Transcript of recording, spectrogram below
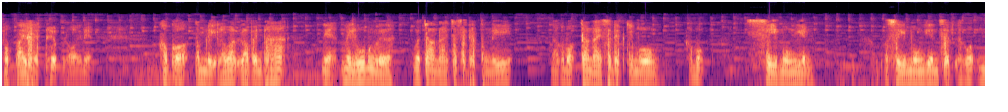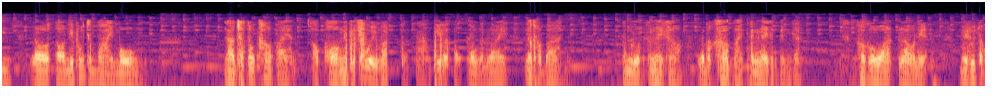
พอไปเสร็จเรียบร้อยเนี่ยเขาก็ตำหนิเราว่าเราเป็นพระ เนี่ยไม่รู้บ้างเหรอว่าเจ้านายจะเสด็จตรงนี้เราก็บอกเจ้านายเสด็จกี่โมงเขาบอกสี่โมงเย็นพอสี่โมงเย็นเสร็จแล้วก็อืมเราตอนนี้เพิ่งจะบ่ายโมง เราจะต้องเข้าไป เอาของนี่ไปช่วยวัดต่างๆ ที่เราตกลงกันไว้ แล้วชาวบ้านตำรวจก็ไม่เข้าเราบอกเข้าไปเป็นไงก็เป็นกัน เขาก็ว่าเราเนี่ยไม่รู้จัก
